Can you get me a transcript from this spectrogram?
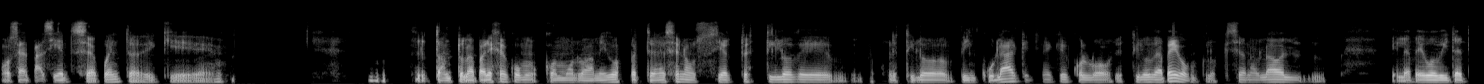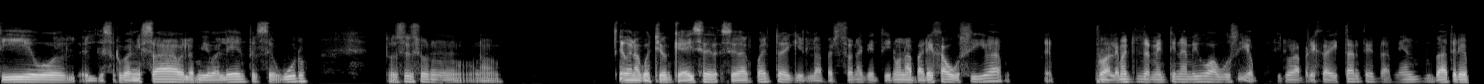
o sea, el paciente se da cuenta de que tanto la pareja como, los amigos pertenecen a un cierto estilo de, estilo vincular que tiene que ver con los estilos de apego, los que se han hablado, el, el apego evitativo, el, desorganizado, el ambivalente, el seguro. Entonces es un- una, es una cuestión que ahí se, se da cuenta de que la persona que tiene una pareja abusiva, eh, probablemente también tiene amigos abusivos. Si tiene una pareja distante, también va a tener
